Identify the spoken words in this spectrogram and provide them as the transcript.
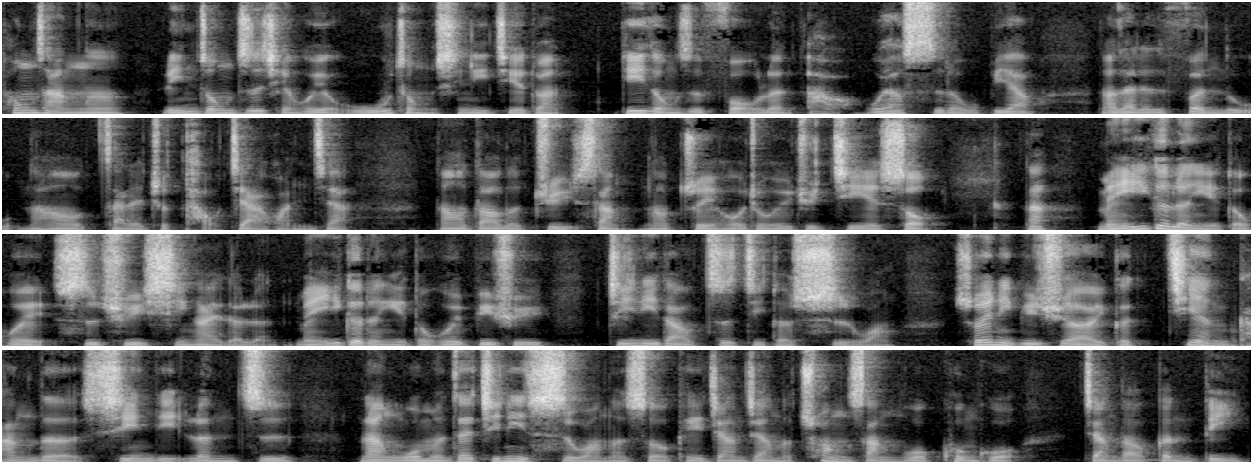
通常呢临终之前会有五种心理阶段，第一种是否认啊，我要死了，我不要。然后再来是愤怒，然后再来就讨价还价，然后到了沮丧，然后最后就会去接受。那每一个人也都会失去心爱的人，每一个人也都会必须经历到自己的死亡，所以你必须要有一个健康的心理认知，让我们在经历死亡的时候，可以将这样的创伤或困惑降到更低。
